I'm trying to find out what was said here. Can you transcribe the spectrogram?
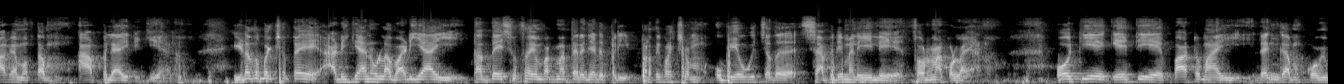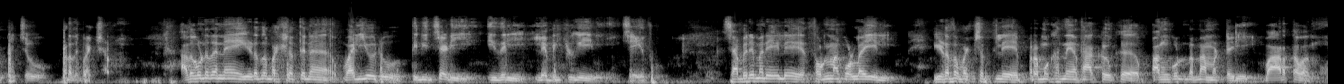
ആകെ മൊത്തം ആപ്പിലായിരിക്കുകയാണ്. ഇടതുപക്ഷത്തെ അടിക്കാനുള്ള വടിയായി തദ്ദേശ സ്വയംഭരണ തെരഞ്ഞെടുപ്പിൽ പ്രതിപക്ഷം ഉപയോഗിച്ചത് ശബരിമലയിലെ സ്വർണക്കൊള്ളയാണ്. പോറ്റിയെ കയറ്റിയെ പാട്ടുമായി രംഗം കൊഴിപ്പിച്ചു പ്രതിപക്ഷം. അതുകൊണ്ട് തന്നെ ഇടതുപക്ഷത്തിന് വലിയൊരു തിരിച്ചടി ഇതിൽ ലഭിക്കുകയും ചെയ്തു. ശബരിമലയിലെ സ്വർണക്കൊള്ളയിൽ ഇടതുപക്ഷത്തിലെ പ്രമുഖ നേതാക്കൾക്ക് പങ്കുണ്ടെന്ന മട്ടിൽ വാർത്ത വന്നു.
